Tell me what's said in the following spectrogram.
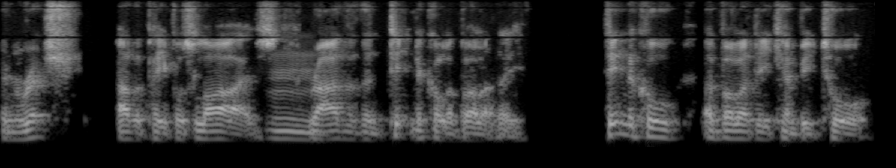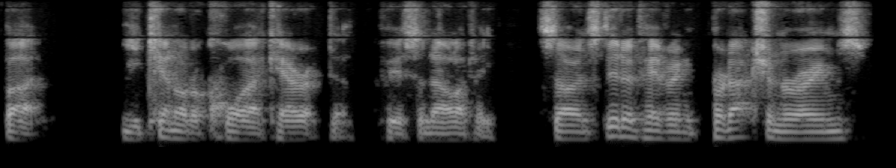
enrich other people's lives mm. rather than technical ability. Technical ability can be taught, but you cannot acquire character, personality. So instead of having production rooms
